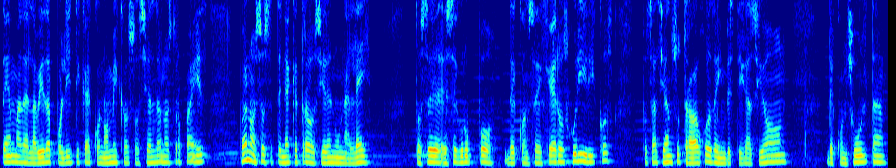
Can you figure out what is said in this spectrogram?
tema de la vida política, económica o social de nuestro país. Bueno, eso se tenía que traducir en una ley. Entonces ese grupo de consejeros jurídicos pues hacían su trabajo de investigación, de consulta,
